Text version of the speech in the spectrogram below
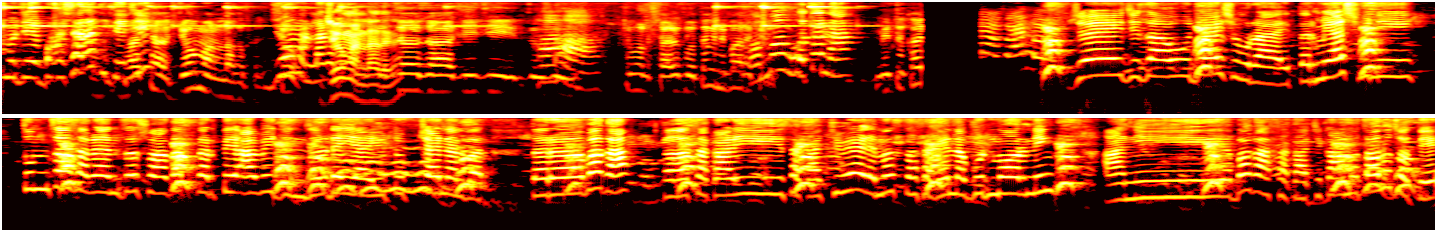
म्हणजे भाषा ना ती त्याची भाषा जो म्हणला का तो? जो म्हणला जो का? म्हणला होता का ज, जा जी जी जु, हा, जु. हा. तुम्हाला शाळेत होतं की नाही बारा मग होतं ना मी तर काय जय जिजाऊ जय शिवराय तर मी अश्विनी तुमचं सगळ्यांचं स्वागत करते आवे जिंजुर्डे या युट्यूब चॅनलवर तर बघा सकाळी सकाळची वेळ आहे मस्त सगळ्यांना गुड मॉर्निंग आणि बघा सकाळची कामं चालूच होते.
